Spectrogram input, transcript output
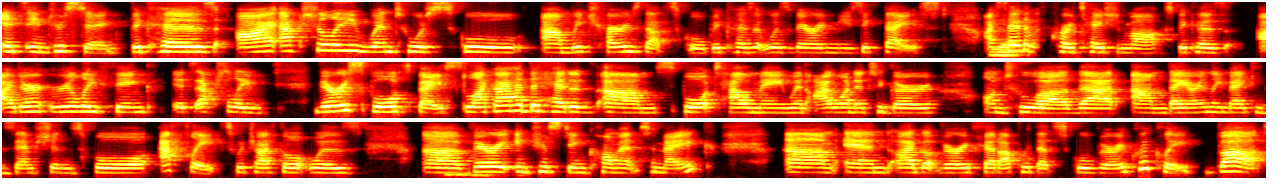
it's interesting because I actually went to a school. Um, we chose that school because it was very music based. I yeah. say that with quotation marks because I don't really think it's actually very sports based. Like I had the head of um, sport tell me when I wanted to go on tour that um, they only make exemptions for athletes, which I thought was a very interesting comment to make. Um, and I got very fed up with that school very quickly. But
